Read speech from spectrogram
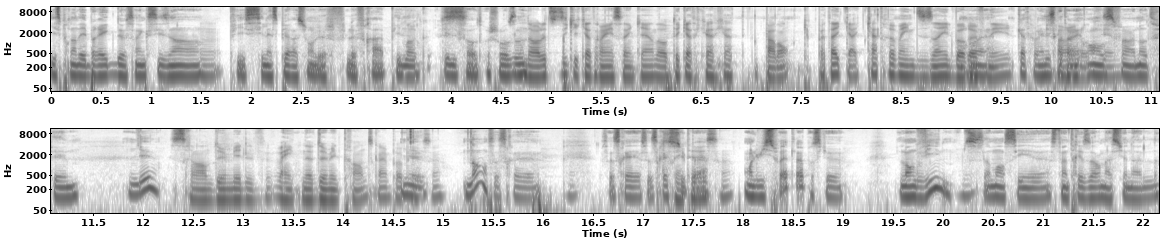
il se prend des breaks de 5-6 ans. Mm. Puis si l'inspiration le, le frappe, il, Donc, il fait autre chose. là. Alors là, tu dis qu'il a 85 ans, donc peut-être pardon, peut-être qu'à 90 ans, il va Ouais, revenir. 90, faire un autre 91, film. faire un autre film. Yeah. Ce serait en 2029-2030, c'est quand même pas Yeah. pire ça. Non, ça serait, ça serait, ça serait C'est super. intéressant. On lui souhaite, là, parce que longue vie, Mm. euh, c'est un trésor national. là.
